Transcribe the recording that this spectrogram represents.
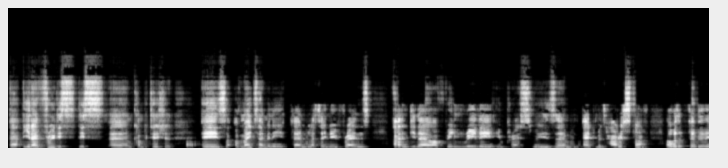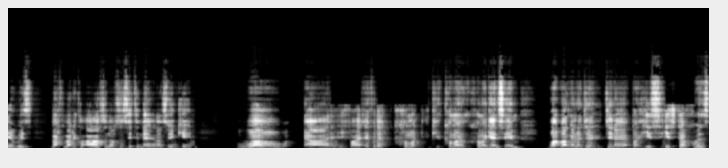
uh, you know, through this this um, competition, is I've made so many, um, let's say, new friends, and you know, I've been really impressed with um, Edmund Harris stuff. I wasn't familiar with mathematical art, and I was just sitting there and I was thinking, whoa, uh, if I ever come come come against him, what am I going to do? You know, but his his stuff was,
